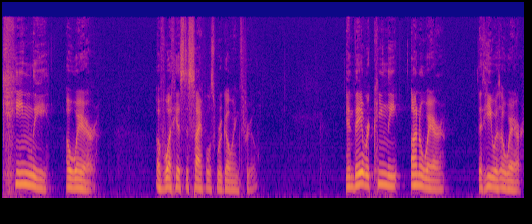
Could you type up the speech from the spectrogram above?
keenly aware of what his disciples were going through and they were keenly unaware that he was aware.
